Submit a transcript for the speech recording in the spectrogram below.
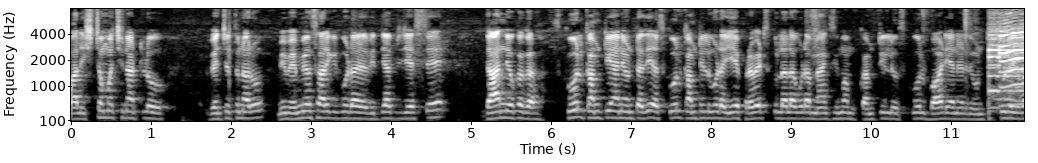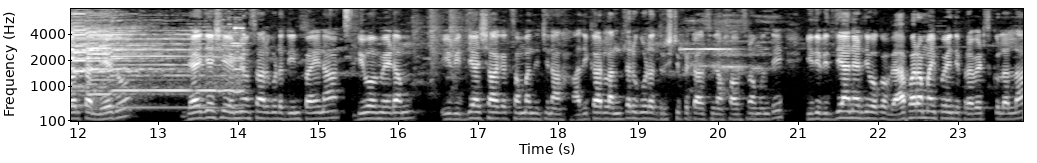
వాళ్ళు ఇష్టం వచ్చినట్లు పెంచుతున్నారు. మేము ఎంఈఓ సార్కి కూడా విజ్ఞప్తి చేస్తే దాన్ని ఒక స్కూల్ కమిటీ అని ఉంటుంది. ఆ స్కూల్ కమిటీలు కూడా ఏ ప్రైవేట్ స్కూళ్ళలో కూడా మ్యాక్సిమం కమిటీలు స్కూల్ బాడీ అనేది ఉంటుంది కూడా ఎవరితో లేదు. దయచేసి ఎంఏ సార్ కూడా దీనిపైన డిఓ మేడం ఈ విద్యాశాఖకు సంబంధించిన అధికారులందరూ కూడా దృష్టి పెట్టాల్సిన అవసరం ఉంది. ఇది విద్య అనేది ఒక వ్యాపారం అయిపోయింది ప్రైవేట్ స్కూళ్ళల్లో.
